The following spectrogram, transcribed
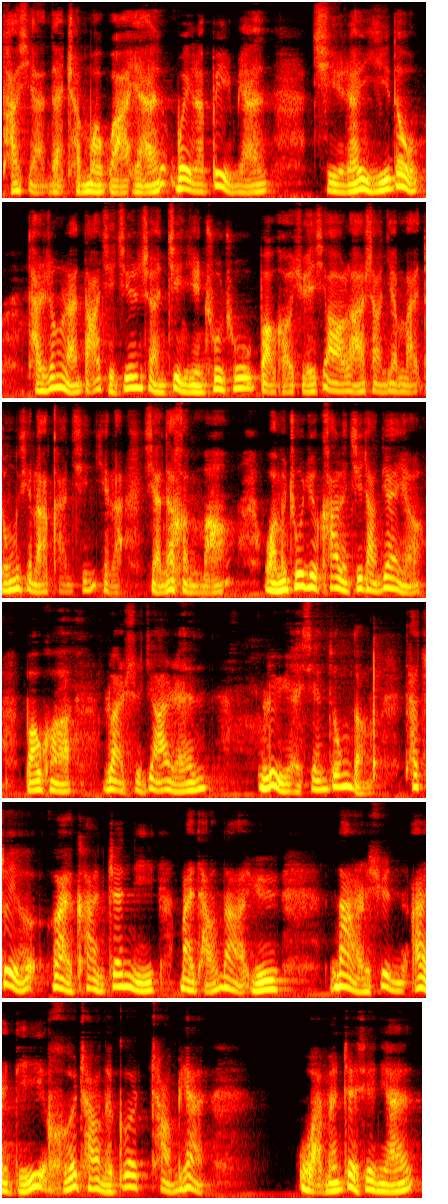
她显得沉默寡言。为了避免起人疑窦，他仍然打起精神，进进出出，报考学校啦，上街买东西啦，看亲戚啦，显得很忙。我们出去看了几场电影，包括《乱世佳人》《绿野仙踪》等。他最爱看珍妮·麦唐纳与纳尔逊·艾迪合唱的歌唱片。我们这些年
